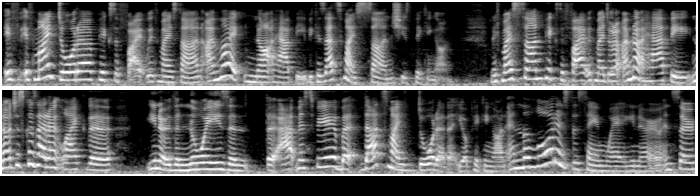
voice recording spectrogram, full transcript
if if my daughter picks a fight with my son, I'm like not happy because that's my son she's picking on. And if my son picks a fight with my daughter, I'm not happy. Not just because I don't like the you know the noise and the atmosphere, but that's my daughter that you're picking on. And the Lord is the same way, you know. And so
